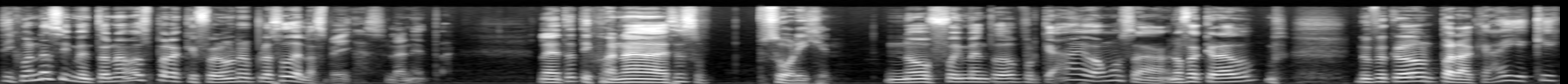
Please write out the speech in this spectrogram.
Tijuana se inventó para que fuera un reemplazo de Las Vegas, la neta. La neta, Tijuana, ese es su, su origen no fue inventado porque, ay, vamos a, no fue creado, no fue creado para que, ay, que,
